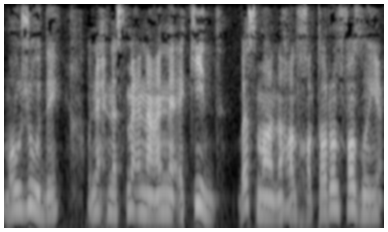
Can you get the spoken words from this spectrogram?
موجودة ونحن سمعنا عنها أكيد بس ما هالخطر الفظيع.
